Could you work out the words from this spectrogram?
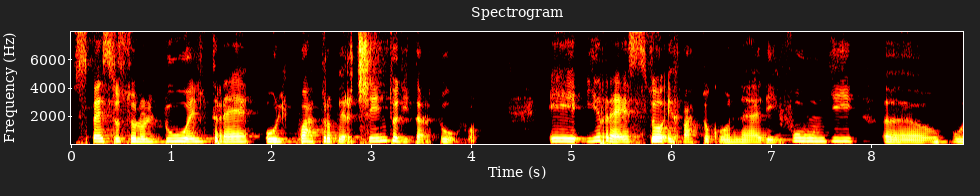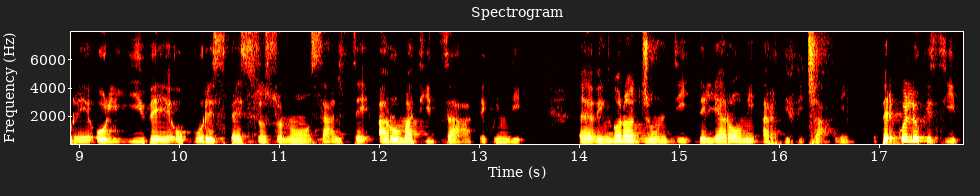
spesso solo il 2, il 3 o il 4% di tartufo. E il resto è fatto con dei funghi, uhm, oppure olive, oppure spesso sono salse aromatizzate, quindi, ehm, vengono aggiunti degli aromi artificiali. Per quello che si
